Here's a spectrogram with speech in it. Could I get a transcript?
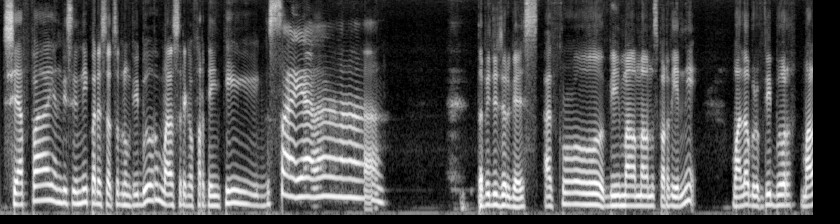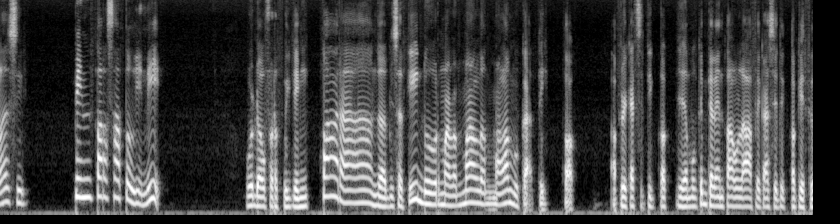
Siapa yang di sini pada saat sebelum tidur malah sering overthinking? Saya. Tapi jujur guys, aku di malam-malam seperti ini malah belum tidur, malah si pintar satu ini udah overthinking parah, nggak bisa tidur malam-malam, malam buka TikTok, aplikasi TikTok. Ya mungkin kalian tahu lah aplikasi TikTok itu.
